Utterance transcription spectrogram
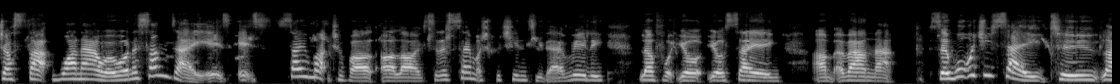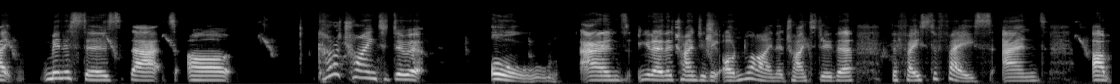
just that one hour on a sunday. It's it's so much of our, our lives. So there's so much opportunity there. Really love what you're you're saying um, around that. So what would you say to like ministers that are kind of trying to do it all and you know they're trying to do the online they're trying to do the the face to face and um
